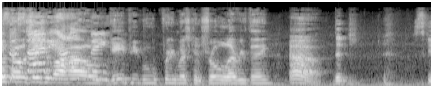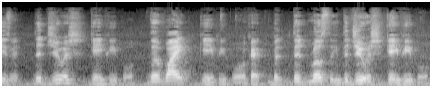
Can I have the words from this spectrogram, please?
a conversation society, about how think- gay people pretty much control everything? Ah, the excuse me, the Jewish gay people, the white gay people. Okay, but the, mostly the Jewish gay people.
